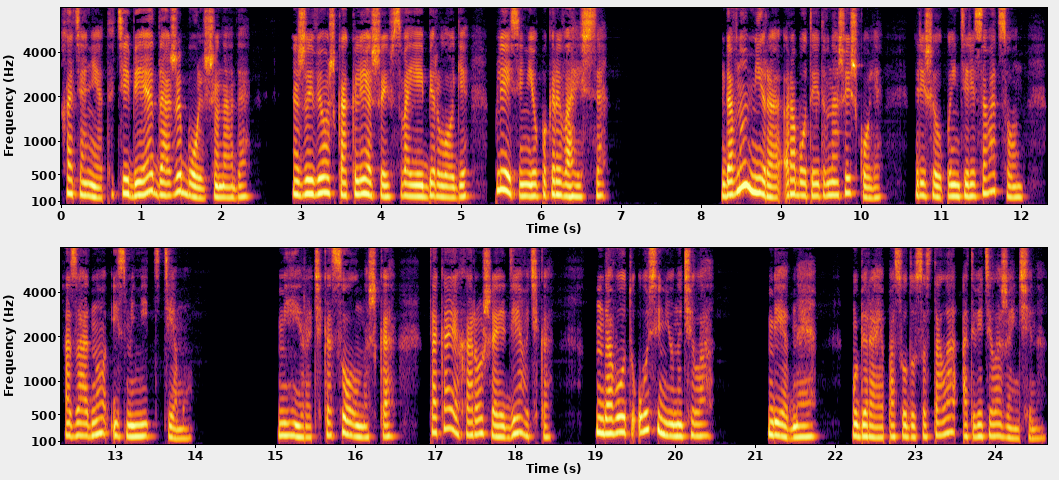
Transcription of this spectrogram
«Хотя нет, тебе даже больше надо. Живешь, как леший в своей берлоге, плесенью покрываешься». «Давно Мира работает в нашей школе?» — решил поинтересоваться он, а заодно и сменить тему. «Мирочка, солнышко, Такая хорошая девочка. Да вот осенью начала. Бедная. Убирая посуду со стола, ответила женщина.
